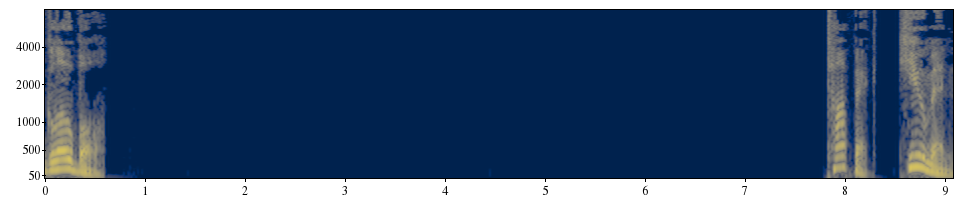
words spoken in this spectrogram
Global. Topic: Human.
